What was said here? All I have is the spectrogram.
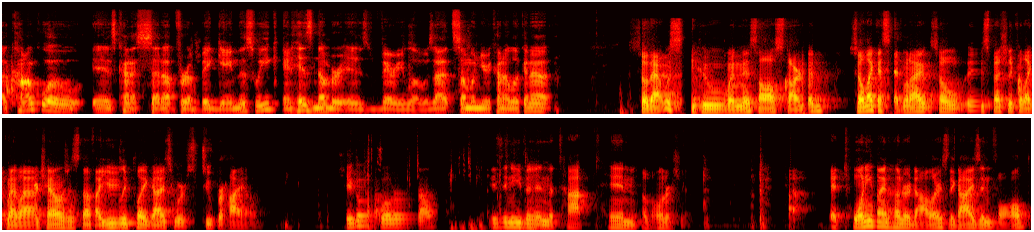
Okonkwo is kind of set up for a big game this week, and his number is very low. Is that someone you're kind of looking at? So that was who when this all started. So like I said, when I so especially for like my ladder challenge and stuff, I usually play guys who are super high on. Chigo isn't even in the top ten of ownership at twenty nine hundred dollars, the guy's involved.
